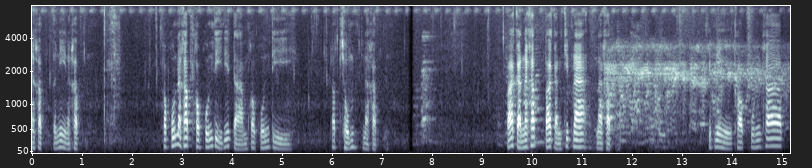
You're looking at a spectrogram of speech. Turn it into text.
นะครับตอนนี้นะครับ ขอบคุณนะครับ ขอบคุณตีที่ตาม ขอบคุณตีรับชมนะครับป้ากันนะครับป้ากันคลิปหน้านะครับ คลิปนี้ขอบคุณครับ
